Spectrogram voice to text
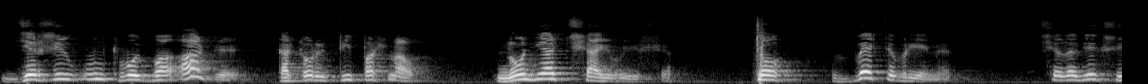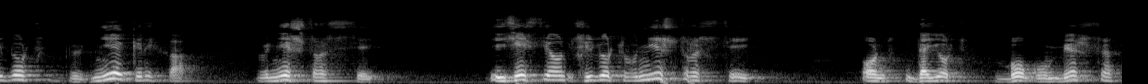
держи ум твой в Ааде, который ты познал, но не отчаивайся, то в это время человек живет вне греха, вне страстей. И если он живет вне страстей, он дает Богу место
